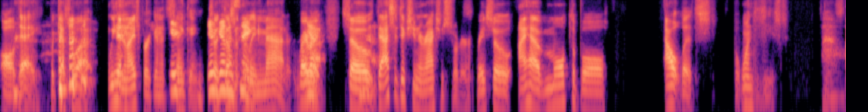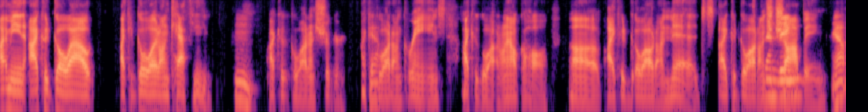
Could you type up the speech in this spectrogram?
all, day. But guess what? we hit an iceberg and it's you're, sinking. You're so it doesn't sink. really matter. Right, yeah. right. So yeah. that's addiction interaction disorder, right? So I have multiple outlets, but one disease. I mean, I could go out, I could go out on caffeine. Mm. I could go out on sugar. I could yeah. go out on grains. I could go out on alcohol. Uh, I could go out on meds. I could go out on spending. shopping. Yeah.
